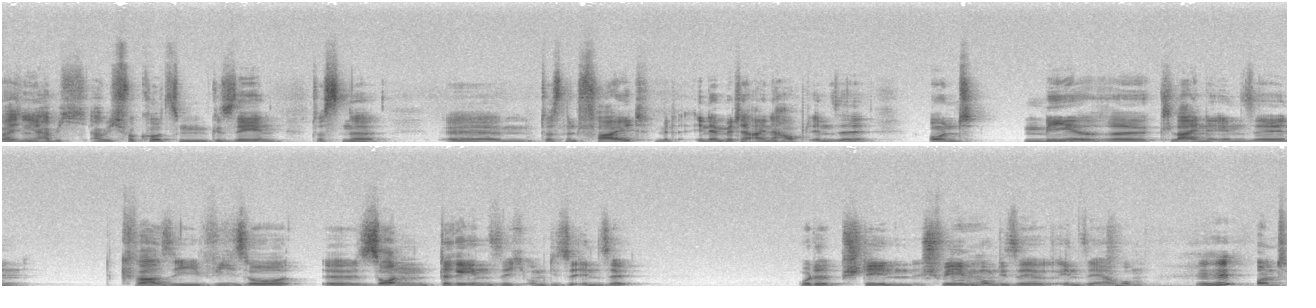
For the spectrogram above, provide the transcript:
weiß ich nicht, habe ich, hab ich vor kurzem gesehen, du hast eine, ähm, du hast einen Fight mit in der Mitte eine Hauptinsel und mehrere kleine Inseln quasi wie so äh, Sonnen drehen sich um diese Insel. Oder stehen, schweben um diese Insel herum. Und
